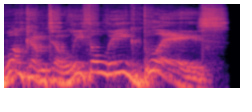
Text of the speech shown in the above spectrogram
Welcome to Lethal League Blaze!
